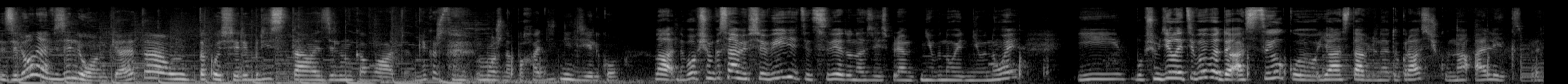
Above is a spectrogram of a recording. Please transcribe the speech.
Зеленая в зеленке, а это он такой серебристо-зеленковатый. Мне кажется, можно походить недельку. Ладно, в общем, вы сами все видите, цвет у нас здесь прям дневной-дневной. И, в общем, делайте выводы, а ссылку я оставлю на эту красочку на Алиэкспресс.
